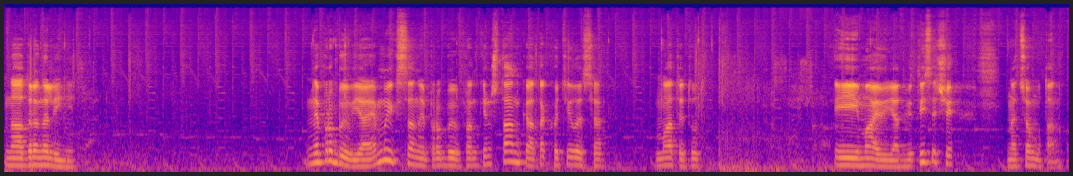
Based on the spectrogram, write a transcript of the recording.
на адреналіні. Не пробив я MX, не пробив Франкенштанка, а так хотілося мати тут. І маю я 2000 на цьому танку.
